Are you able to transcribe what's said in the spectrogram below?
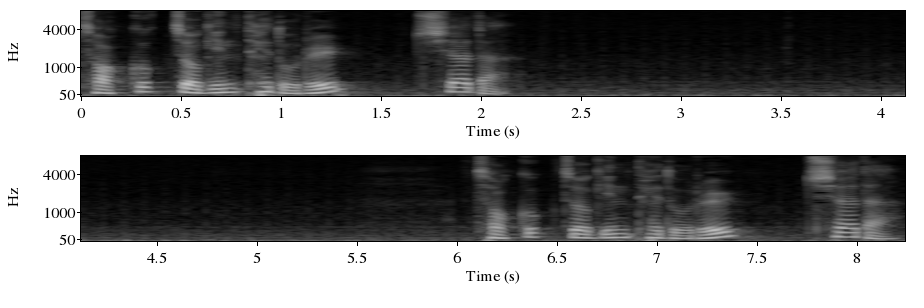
적극적인 태도를 취하다. 적극적인 태도를 취하다.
